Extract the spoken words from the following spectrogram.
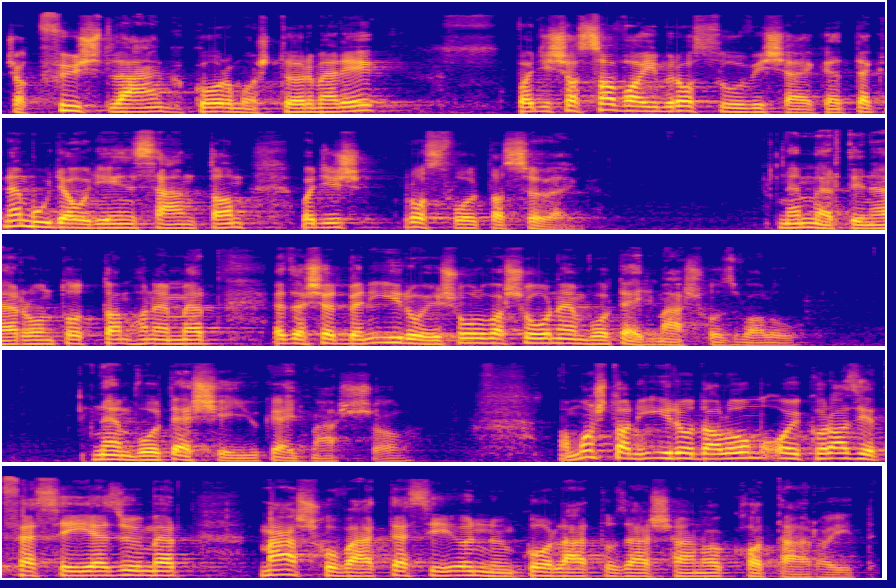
csak füst, láng, kormos törmelék, vagyis a szavaim rosszul viselkedtek, nem úgy, ahogy én szántam, vagyis rossz volt a szöveg. Nem mert én elrontottam, hanem mert ez esetben író és olvasó nem volt egymáshoz való. Nem volt esélyük egymással. A mostani irodalom olykor azért feszélyező, mert máshová teszi önnön korlátozásának határait.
